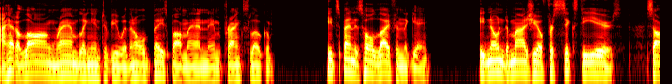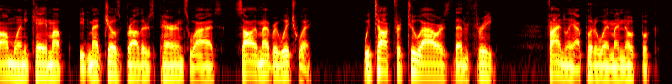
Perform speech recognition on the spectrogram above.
I had a long, rambling interview with an old baseball man named Frank Slocum. He'd spent his whole life in the game. He'd known DiMaggio for 60 years, saw him when he came up, He'd met Joe's brothers, parents, wives, saw him every which way. We talked for two hours, then three. Finally, I put away my notebook.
